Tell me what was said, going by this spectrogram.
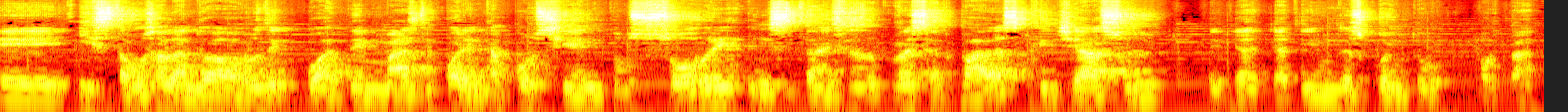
Eh, y estamos hablando de ahorros de, de, más de 40% sobre instancias reservadas que ya, son, ya, ya tienen un descuento importante.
